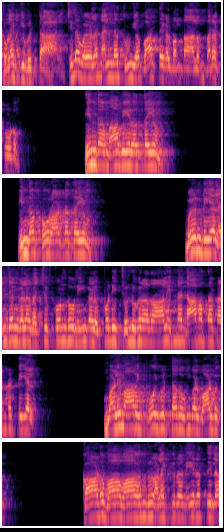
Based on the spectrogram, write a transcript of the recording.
துளக்கி விட்டால் சில வேளை நல்ல தூய வார்த்தைகள் வந்தாலும் வரக்கூடும். இந்த மாவீரத்தையும் இந்த போராட்டத்தையும் வேண்டிய லஞ்சங்களை வச்சுக்கொண்டு நீங்கள் இப்படி சொல்லுகிறதால் என்ன லாபத்தை கண்டுட்டியல் வழி மாறி போய்விட்டது உங்கள் வாழ்வு. காடு வா வா என்று அழைக்கிற நேரத்தில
